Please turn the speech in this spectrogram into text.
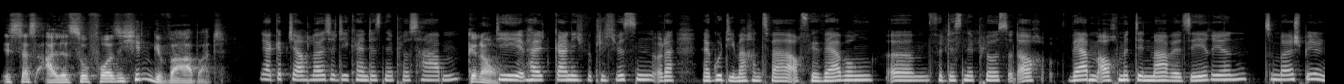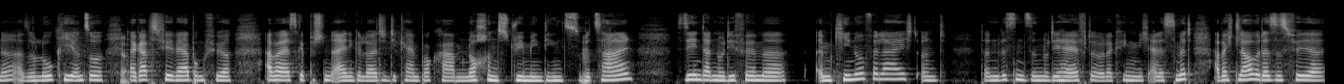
ist das alles so vor sich hingewabert. Ja, gibt ja auch Leute, die kein Disney Plus haben. Genau. Die halt gar nicht wirklich wissen oder, na gut, die machen zwar auch viel Werbung ähm, für Disney Plus und auch werben auch mit den Marvel-Serien zum Beispiel, ne? Also Loki und so, ja. da gab es viel Werbung für. Aber es gibt bestimmt einige Leute, die keinen Bock haben, noch einen Streaming-Dienst zu hm. bezahlen, sehen dann nur die Filme im Kino vielleicht und dann wissen sie nur die Hälfte oder kriegen nicht alles mit. Aber ich glaube, dass es für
